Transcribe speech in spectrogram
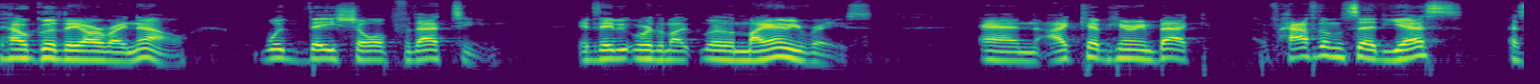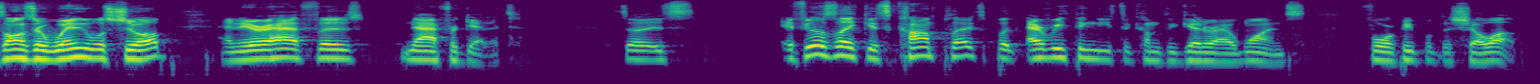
how good they are right now, would they show up for that team if they were the, were the Miami Rays? And I kept hearing back. Half of them said yes, as long as they're winning, we'll show up, and the other half is nah, forget it. So it's it feels like it's complex, but everything needs to come together at once for people to show up.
